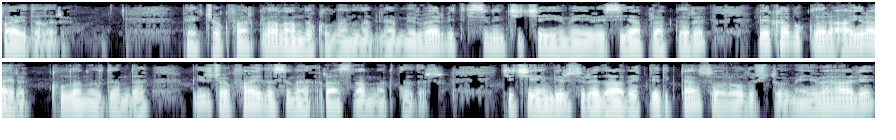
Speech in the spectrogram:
faydaları Pek çok farklı alanda kullanılabilen mürver bitkisinin çiçeği, meyvesi, yaprakları ve kabukları ayrı ayrı kullanıldığında birçok faydasına rastlanmaktadır. Çiçeğin bir süre daha bekledikten sonra oluştuğu meyve hali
